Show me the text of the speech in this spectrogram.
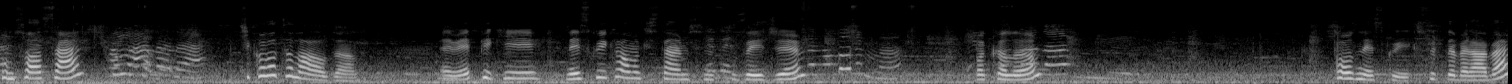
Kumsal sen çikolatalı. çikolatalı aldın. Evet peki Nesquik almak ister misiniz Evet. Kuzeyciğim? Bakalım. Toz Nesquik sütle beraber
